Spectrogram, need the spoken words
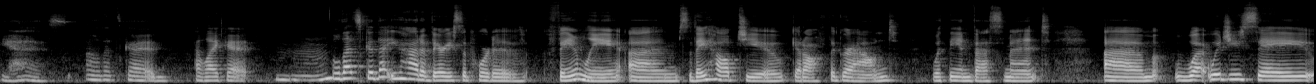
Yes. Oh, that's good. I like it. Mm-hmm. Well, that's good that you had a very supportive family. Um, so they helped you get off the ground with the investment. Um, what would you say?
